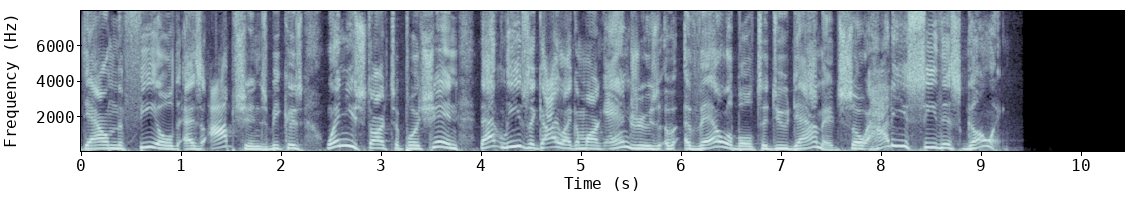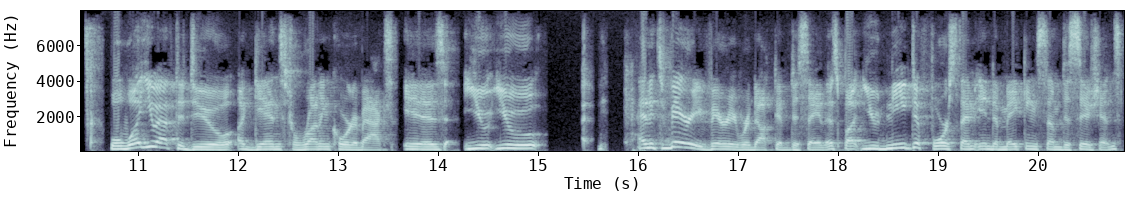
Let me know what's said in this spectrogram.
down the field as options? Because when you start to push in, that leaves a guy like a Mark Andrews available to do damage. So, how do you see this going? Well, what you have to do against running quarterbacks is you you and it's very, very reductive to say this, but you need to force them into making some decisions,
